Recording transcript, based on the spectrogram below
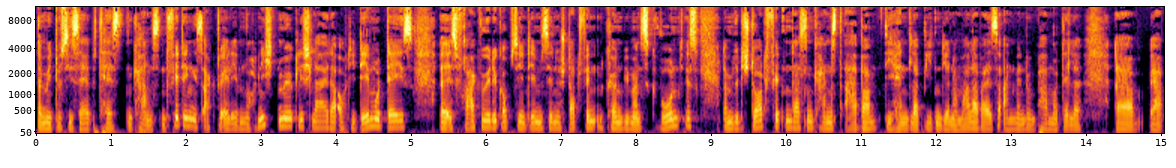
damit du sie selbst testen kannst. Ein Fitting ist aktuell eben noch nicht möglich, leider. Auch die Demo-Days äh, ist fragwürdig, ob sie in dem Sinne stattfinden können, wie man es gewohnt ist, damit du dich dort fitten lassen kannst. Aber die Händler bieten dir normalerweise an, wenn du ein paar Modelle äh, ja,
